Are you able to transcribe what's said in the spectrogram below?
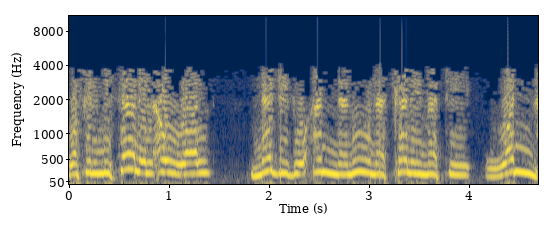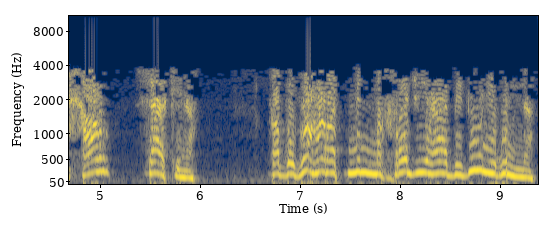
وفي المثال الأول نجد أن نون كلمة وانحر ساكنة قد ظهرت من مخرجها بدون غنة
